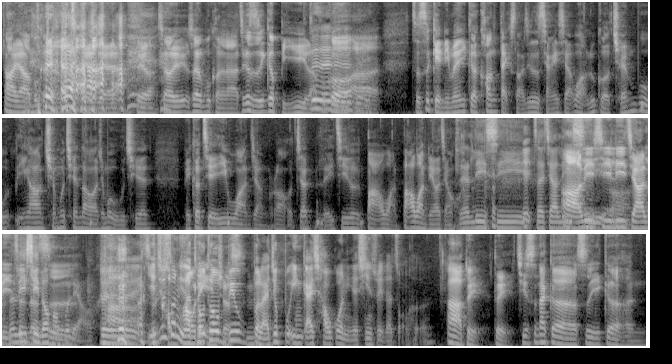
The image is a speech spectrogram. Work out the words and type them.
呐、哎呀，不可能啊，对了，所以所以不可能啊，这个只是一个比喻了。对对不过对对只是给你们一个 context 啊，就是想一下，哇，如果全部银行全部签到啊，全部五千每个借一万这样，然后加累积就是八万，八万你要讲那利息 再加利息啊利息哦利加利利息都是还不了。对也就是说，你的 total bill 本来就不应该超过你的薪水的总和。啊，对对，其实那个是一个很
